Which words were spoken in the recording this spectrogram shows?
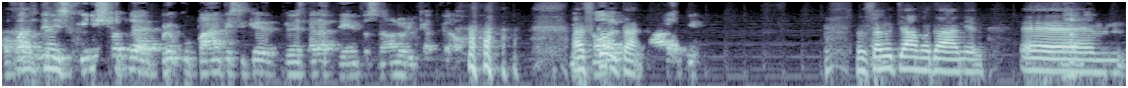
ho fatto Atten- degli screenshot eh, preoccupanti, sì che deve stare attento, se no lo ricatterò. Ascolta, No, lo salutiamo Daniel. Ehm,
